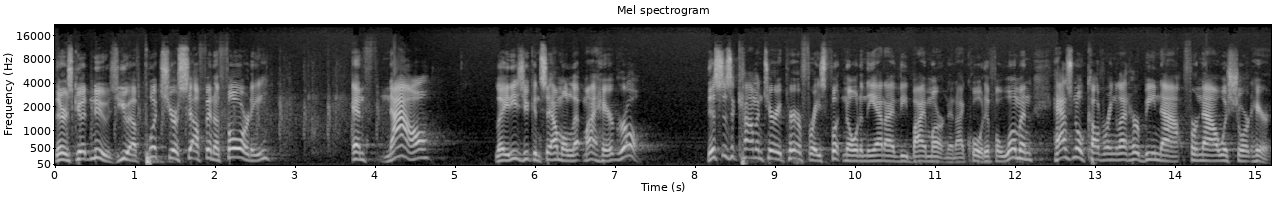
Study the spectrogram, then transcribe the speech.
There's good news. You have put yourself in authority and now, ladies, you can say, I'm going to let my hair grow. This is a commentary paraphrase footnote in the NIV by Martin, and I quote If a woman has no covering, let her be now, for now with short hair.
